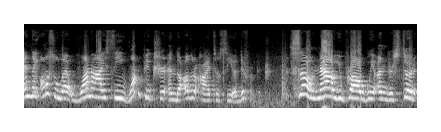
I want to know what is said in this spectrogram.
And they also let one eye see one picture and the other eye to see a different picture. So now you probably understood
